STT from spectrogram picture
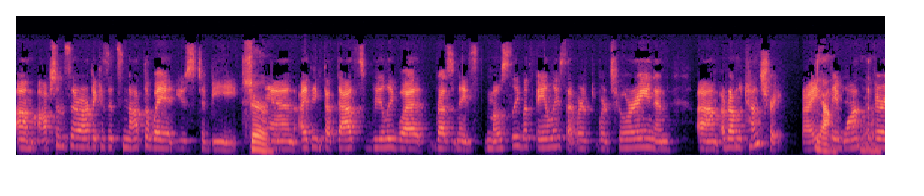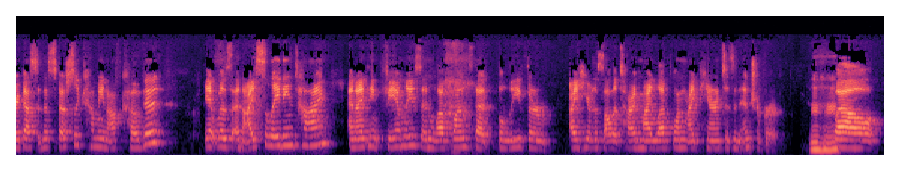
um, options there are because it's not the way it used to be. Sure. And I think that that's really what resonates mostly with families that we're, we're touring and um, around the country right? Yeah. They want the very best. And especially coming off COVID, it was an isolating time. And I think families and loved ones that believe they're, I hear this all the time, my loved one, my parent is an introvert. Mm-hmm. Well,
